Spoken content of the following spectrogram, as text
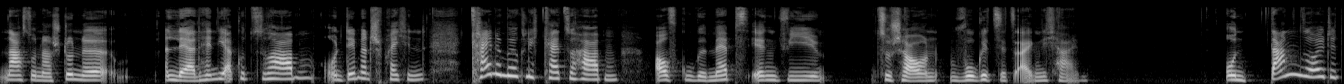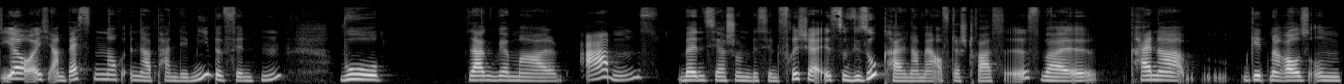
nach so einer Stunde einen leeren Handy-Akku zu haben und dementsprechend keine Möglichkeit zu haben, auf Google Maps irgendwie zu schauen, wo geht es jetzt eigentlich heim. Und dann solltet ihr euch am besten noch in einer Pandemie befinden, wo, sagen wir mal, abends, wenn es ja schon ein bisschen frischer ist, sowieso keiner mehr auf der Straße ist, weil keiner geht mehr raus, um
